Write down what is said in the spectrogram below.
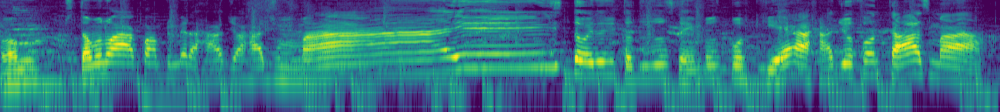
Vamos, estamos no ar com a primeira rádio, a rádio mais doida de todos os tempos, porque é a Rádio Fantasma.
